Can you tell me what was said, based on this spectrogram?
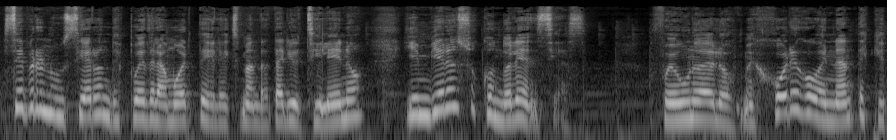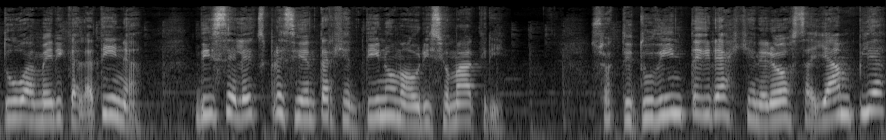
se pronunciaron después de la muerte del exmandatario chileno y enviaron sus condolencias. Fue uno de los mejores gobernantes que tuvo América Latina, dice el expresidente argentino Mauricio Macri. Su actitud íntegra, generosa y amplia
